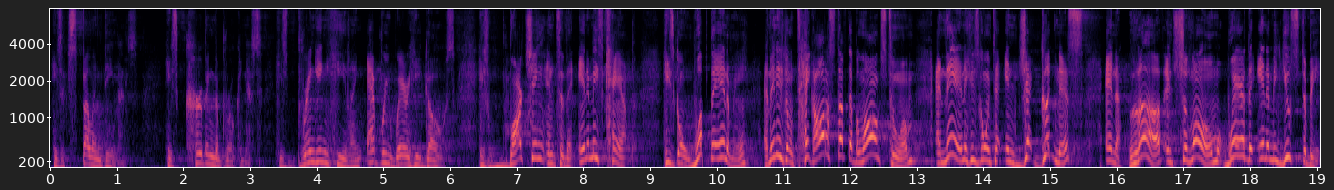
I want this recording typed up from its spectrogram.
he's expelling demons, he's curbing the brokenness, he's bringing healing everywhere he goes. He's marching into the enemy's camp. He's going to whoop the enemy, and then he's going to take all the stuff that belongs to him, and then he's going to inject goodness and love and shalom where the enemy used to be.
